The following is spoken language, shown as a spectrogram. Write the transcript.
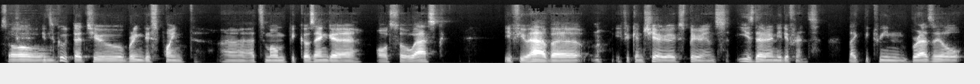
So It's good that you bring this point uh, at the moment because Enge also asked if you have a, if you can share your experience. Is there any difference? like between Brazil,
